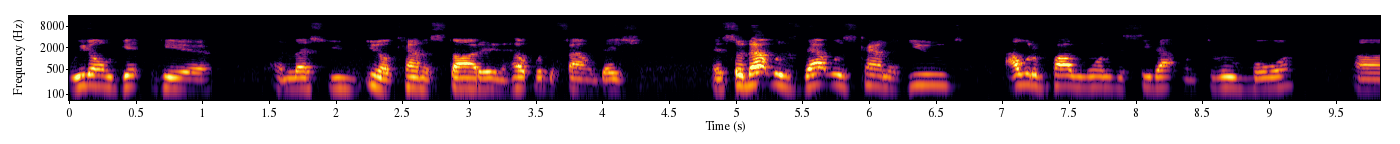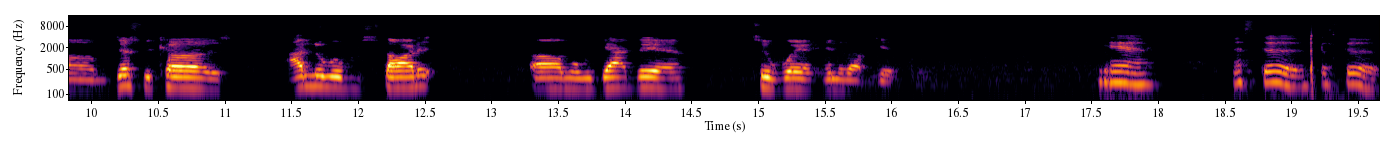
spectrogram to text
we don't get here unless you, you know, kind of started and help with the foundation. And so that was that was kind of huge. I would have probably wanted to see that one through more, um, just because I knew where we started um, when we got there to where it ended up getting to. Yeah, that's good. That's good.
